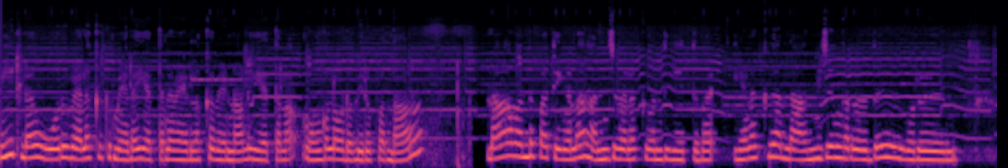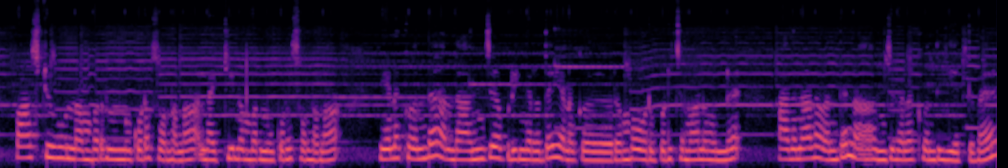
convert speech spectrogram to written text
வீட்டில் ஒரு விளக்குக்கு மேலே எத்தனை விளக்கு வேணாலும் ஏற்றலாம். உங்களோட விருப்பம்தான் நான் வந்து பார்த்திங்கன்னா அஞ்சு விளக்கு வந்து ஏற்றுவேன். எனக்கு அந்த அஞ்சுங்கிறது ஒரு பாசிட்டிவ் நம்பர்னு கூட சொல்லலாம். லக்கி நம்பர்னு கூட சொல்லலாம். எனக்கு வந்து அந்த அஞ்சு அப்படிங்கிறது எனக்கு ரொம்ப ஒரு பிடிச்சமான ஒன்று அதனால் வந்து நான் அஞ்சு விளக்கு வந்து ஏற்றுவேன்.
